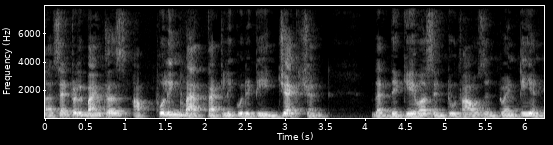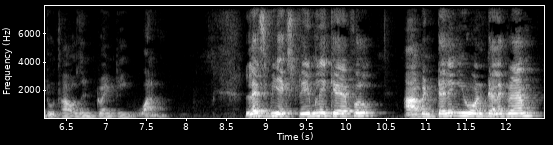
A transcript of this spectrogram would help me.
uh, central bankers are pulling back that liquidity injection that they gave us in 2020 and 2021. Let's be extremely careful. I've been telling you on Telegram,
